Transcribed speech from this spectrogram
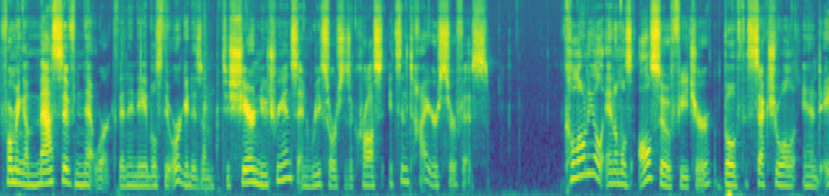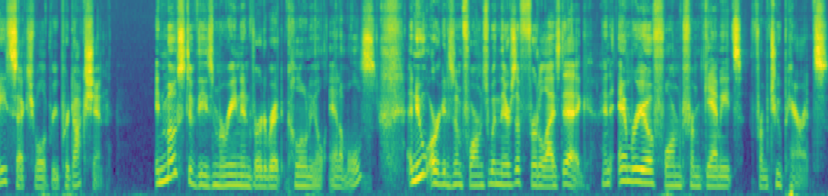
forming a massive network that enables the organism to share nutrients and resources across its entire surface. Colonial animals also feature both sexual and asexual reproduction. In most of these marine invertebrate colonial animals, a new organism forms when there's a fertilized egg, an embryo formed from gametes from two parents.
